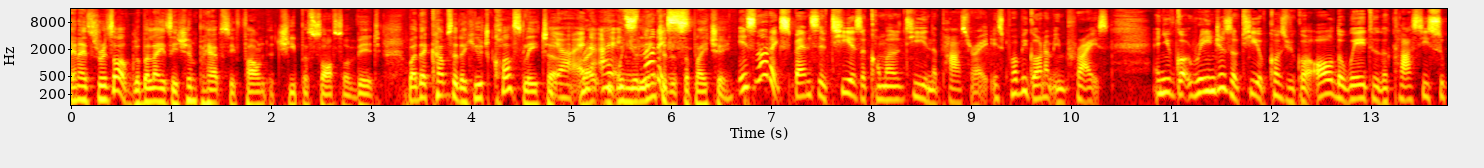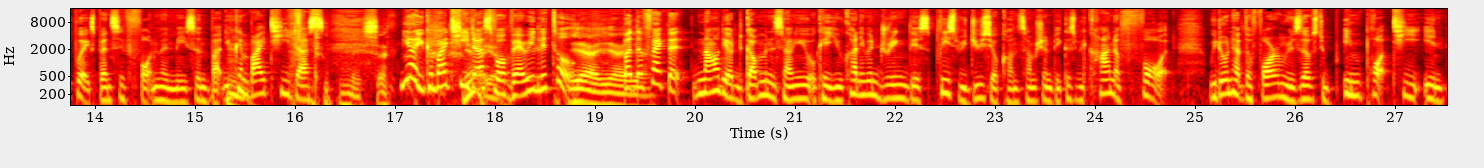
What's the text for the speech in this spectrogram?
And as a result, of globalization, perhaps they found a cheaper source of it. But that comes at a huge cost later, Yeah, right? I, when it's you link not to the supply chain. It's not expensive tea as a commodity in the past, right? It's probably gone up in price. And you've got ranges of tea, of course, you've got all the way to the classy, super expensive Fortnum and Mason, but you can hmm. buy tea dust. Mason. Yeah, you can buy tea Yeah, dust yeah. for very little. Yeah, yeah, But the fact that now the government is telling you, okay, you can't even drink this. Please reduce your consumption because we can't afford. We don't have the foreign reserves to import tea in.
